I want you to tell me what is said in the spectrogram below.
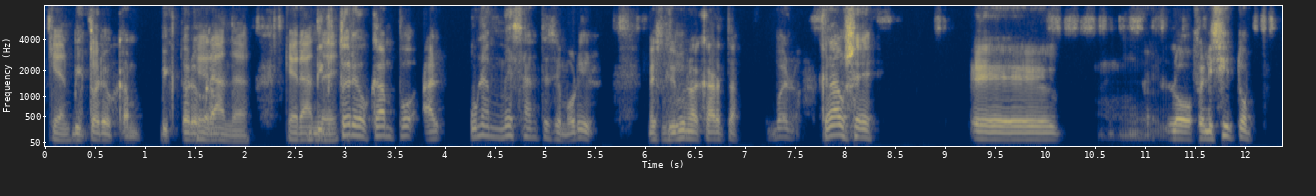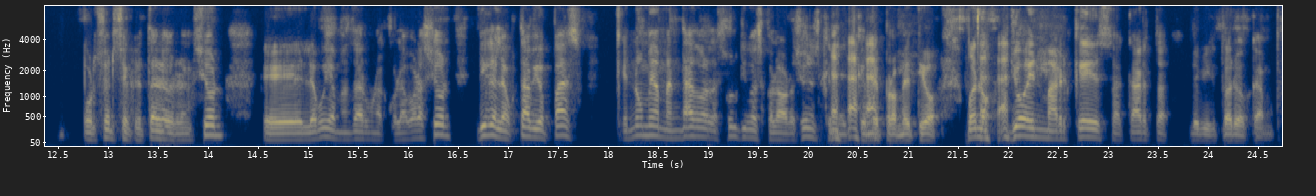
¿Quién? Victorio Campo. Victorio qué grande, qué grande. Victorio Campo, al, una mes antes de morir, me escribió una carta. Bueno, Krause, eh, lo felicito por ser secretario de redacción, eh, le voy a mandar una colaboración. Dígale a Octavio Paz que no me ha mandado a las últimas colaboraciones que me, prometió. Bueno, yo enmarqué esa carta de Victorio Campo.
